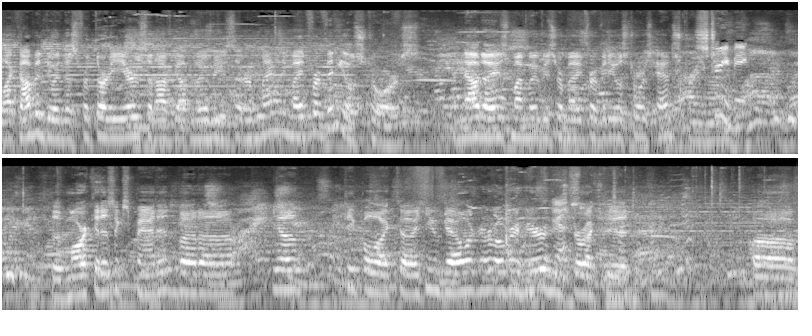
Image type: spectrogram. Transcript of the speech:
like I've been doing this for 30 years and I've got movies that are mainly made for video stores. And nowadays my movies are made for video stores and streaming Streaming. the market has expanded, but uh, you know, people like uh, Hugh Gallagher over here, who's Yes. directed uh,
